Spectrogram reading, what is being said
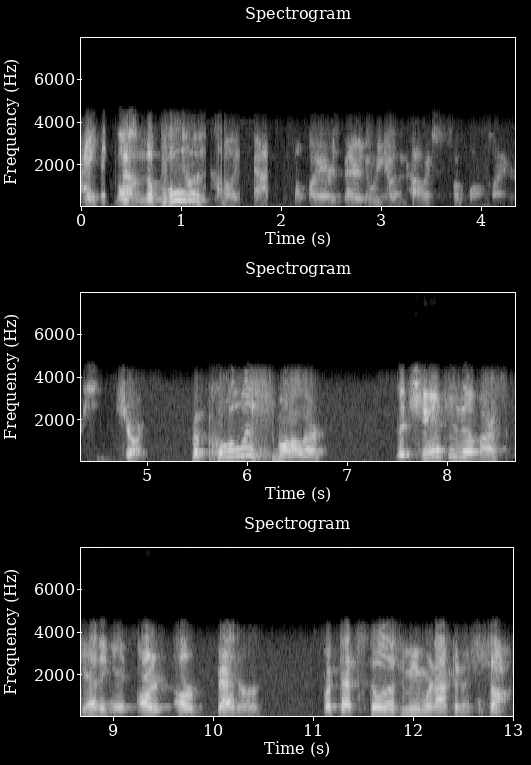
I think The- the pool is- college basketball players better than we know the college football players. Sure. The pool is smaller. The chances of us getting it are are better, but that still doesn't mean we're not going to suck.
